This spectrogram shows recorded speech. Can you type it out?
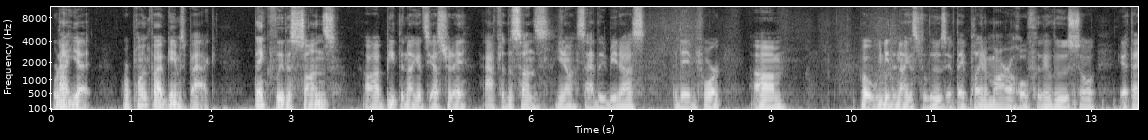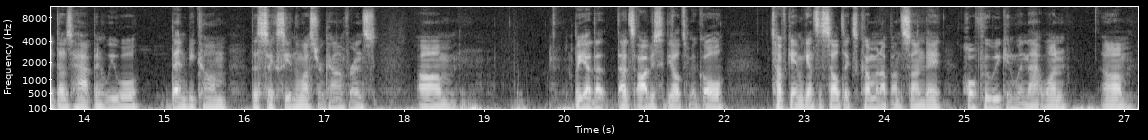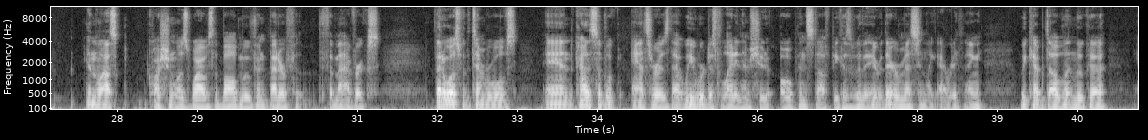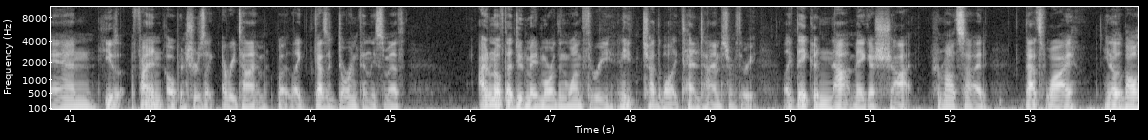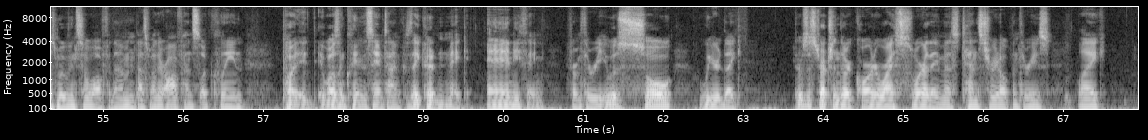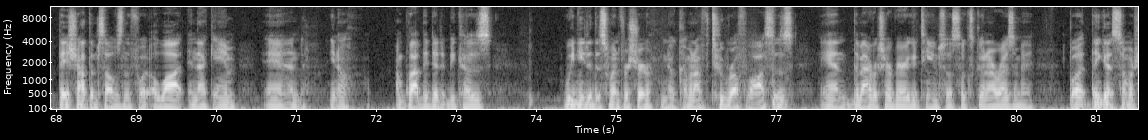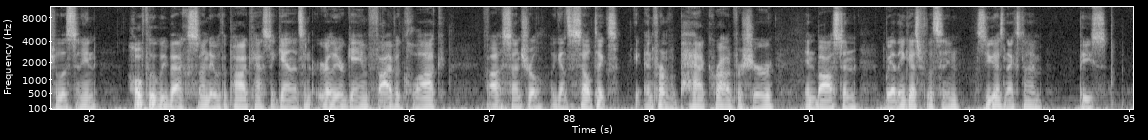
we're not yet. We're 0.5 games back. Thankfully, the Suns uh, beat the Nuggets yesterday. After the Suns, you know, sadly beat us the day before. Um, but we need the Nuggets to lose. If they play tomorrow, hopefully they lose. So if that does happen, we will then become the sixth seed in the Western Conference. Um, but yeah, that that's obviously the ultimate goal. Tough game against the Celtics coming up on Sunday. Hopefully we can win that one. Um, and the last question was why was the ball movement better for the Mavericks? than it was for the Timberwolves. And kind of the simple answer is that we were just letting them shoot open stuff because we, they, they were missing like everything. We kept doubling Luka, and he was finding open shooters like every time. But like guys like Dorian Finney Smith, I don't know if that dude made more than one three, and he shot the ball like 10 times from three. Like they could not make a shot from outside. That's why, you know, the ball was moving so well for them. That's why their offense looked clean. But it, it wasn't clean at the same time because they couldn't make anything from three. It was so weird. Like, there was a stretch in the third quarter where I swear they missed 10 straight open threes. Like, they shot themselves in the foot a lot in that game. And, you know, I'm glad they did it because we needed this win for sure. You know, coming off two rough losses, and the Mavericks are a very good team, so this looks good on our resume. But thank you guys so much for listening. Hopefully, we'll be back Sunday with a podcast again. That's an earlier game, 5 o'clock uh, Central against the Celtics, in front of a packed crowd for sure in Boston. But yeah, thank you guys for listening. See you guys next time. Peace.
